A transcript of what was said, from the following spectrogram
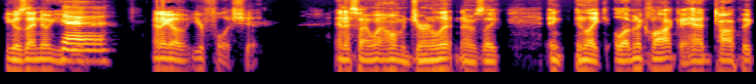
He goes, I know you. Yeah. And I go, you're full of shit. And so I went home and journal it, and I was like, in, in like eleven o'clock, I had topic,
